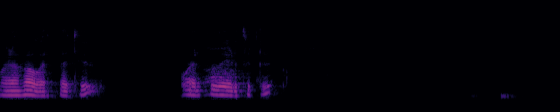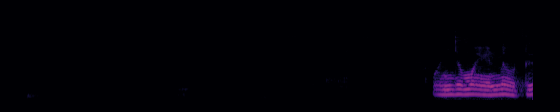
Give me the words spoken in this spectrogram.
மிளகா வறுத்தாச்சு. வறுத்ததை எடுத்துட்டு கொஞ்சமாக எண்ணெய் விட்டு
